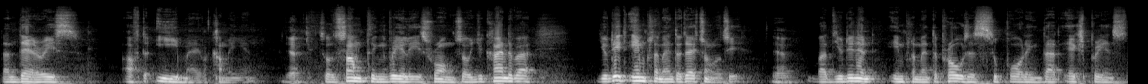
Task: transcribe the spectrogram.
than there is after email coming in. Yeah. So something really is wrong. So you kind of uh, you did implement the technology, Yeah. but you didn't implement the process supporting that experience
